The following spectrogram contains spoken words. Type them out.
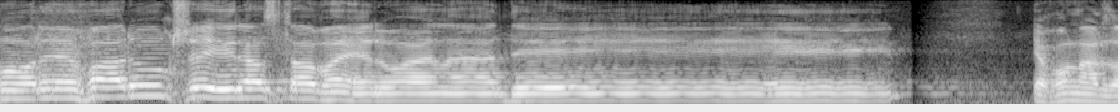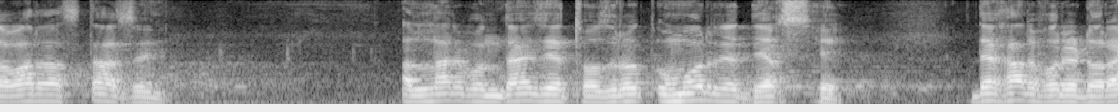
মরে ফারুক সেই রাস্তা ভাই রওনা দে। এখন আর যাওয়ার রাস্তা আছে। আল্লাহর বন্দায় যে হজরত উমর রে দেখছে, দেখার পরে ডরা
